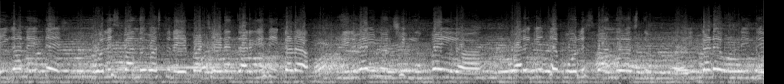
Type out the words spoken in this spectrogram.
పైగానైతే పోలీస్ బందోబస్తును ఏర్పాటు చేయడం జరిగింది. ఇక్కడ ఇరవై నుంచి ముప్పై వరకైతే పోలీస్ బందోబస్తు ఇక్కడే ఉండింది.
